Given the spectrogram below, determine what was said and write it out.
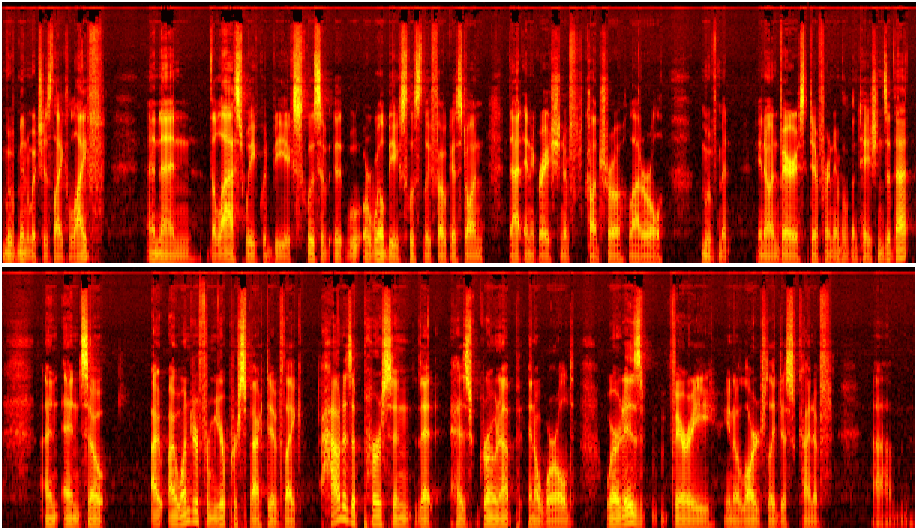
movement, which is like life. And then the last week would be exclusive or will be exclusively focused on that integration of contralateral movement, you know, and various different implementations of that. And and so I, I wonder from your perspective, like how does a person that has grown up in a world where it is very, you know, largely just kind of um,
